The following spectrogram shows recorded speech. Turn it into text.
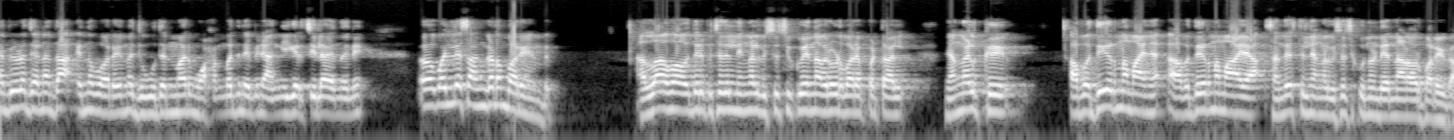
നബിയുടെ ജനത എന്ന് പറയുന്ന ജൂതന്മാർ മുഹമ്മദ് നബിനെ അംഗീകരിച്ചില്ല എന്നതിന് വലിയ സങ്കടം പറയുന്നുണ്ട്. അള്ളാഹു അവതരിപ്പിച്ചതിൽ നിങ്ങൾ വിശ്വസിക്കൂ എന്ന് അവരോട് പറയപ്പെട്ടാൽ ഞങ്ങൾക്ക് അവതീർണമായ അവതീർണമായ സന്ദേശത്തിൽ ഞങ്ങൾ വിശ്വസിക്കുന്നുണ്ട് എന്നാണ് അവർ പറയുക.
